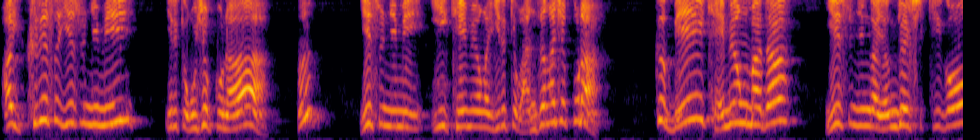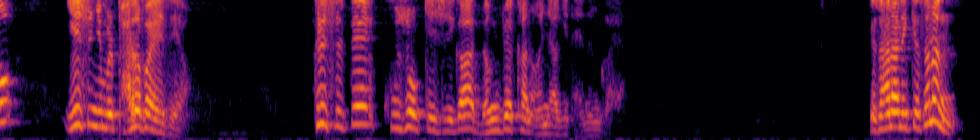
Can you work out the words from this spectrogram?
아 그래서 예수님이 이렇게 오셨구나. 응? 예수님이 이 계명을 이렇게 완성하셨구나. 그 매 계명마다 예수님과 연결시키고 예수님을 바라봐야 돼요. 그랬을 때 구속 계시가 명백한 언약이 되는 거예요. 그래서 하나님께서는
